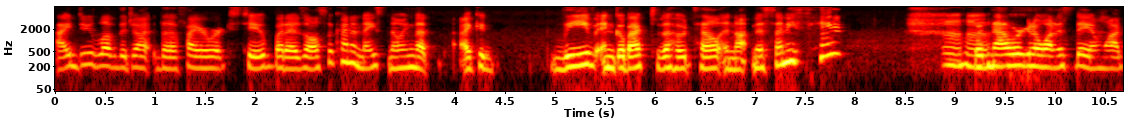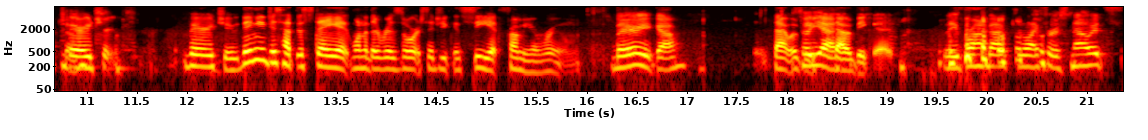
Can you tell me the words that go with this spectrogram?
I do love the jo- the fireworks too, but it's also kind of nice knowing that I could leave and go back to the hotel and not miss anything. But now we're gonna want to stay and watch them. Mm-hmm. Very true. Very true. Then you just have to stay at one of the resorts that you can see it from your room. There you go. That would So, be yeah. that would be good. They brought back July 1st. Now it's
